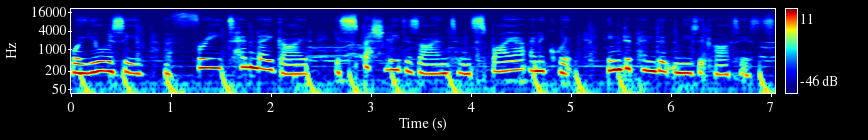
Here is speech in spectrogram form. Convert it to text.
where you'll receive a free 10 day guide especially designed to inspire and equip independent music artists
